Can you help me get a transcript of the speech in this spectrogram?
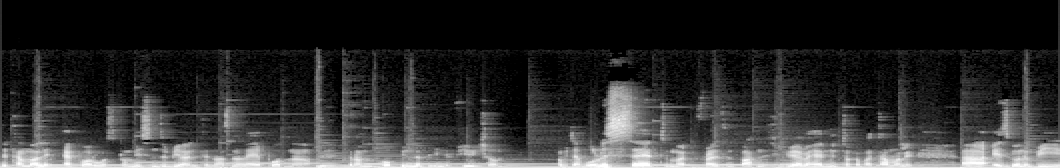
the Tamale airport was commissioned to be an international airport now. And I'm hoping that in the future which I've always said to my friends and partners, if you ever heard me talk about Tamale, uh, it's going to be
